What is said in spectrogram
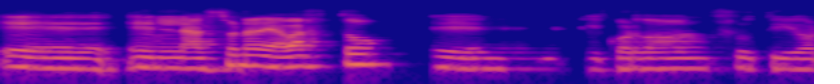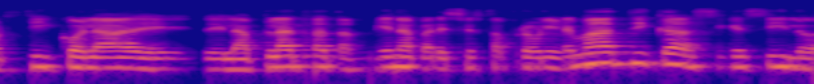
eh, en la zona de Abasto eh, el cordón frutihortícola de, de La Plata también apareció esta problemática, así que sí, lo,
